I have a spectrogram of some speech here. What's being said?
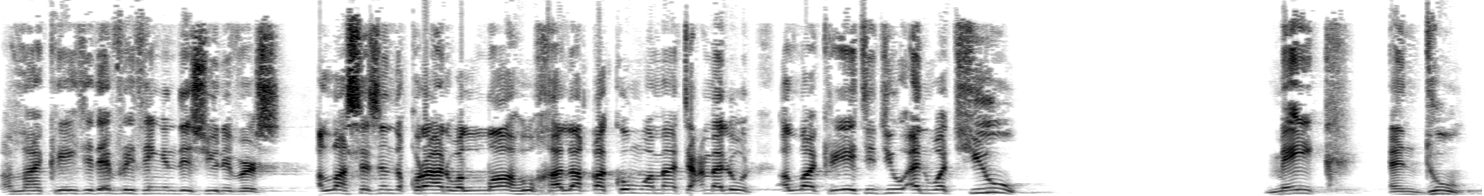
Allah created everything in this universe. Allah says in the Quran, Wallahu khalaqakum wa ma ta'malun. Allah created you and what you make and do.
